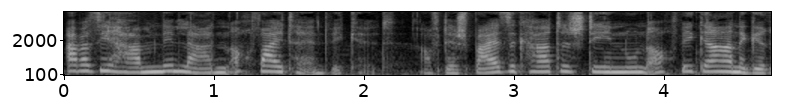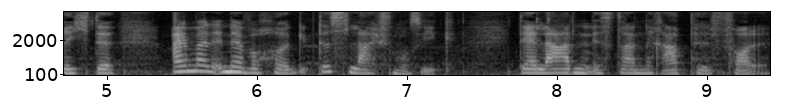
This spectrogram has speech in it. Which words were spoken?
Aber sie haben den Laden auch weiterentwickelt. Auf der Speisekarte stehen nun auch vegane Gerichte. Einmal in der Woche gibt es Live-Musik. Der Laden ist dann rappelvoll.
